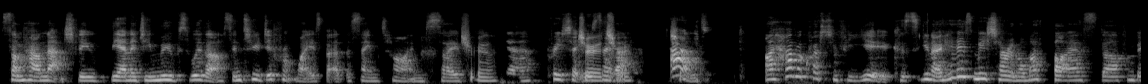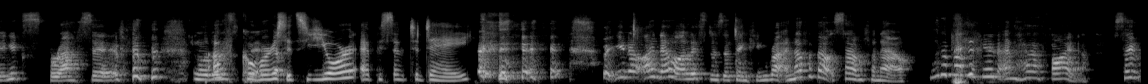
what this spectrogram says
somehow naturally the energy moves with us in two different ways, but at the same time. So true. Yeah, appreciate true, you saying true, that. True. And I have a question for you because you know here's me sharing all my fire stuff and being expressive. of course, it's your episode today. but you know, I know our listeners are thinking, right, enough about Sam for now. What about Magena and her fire? So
